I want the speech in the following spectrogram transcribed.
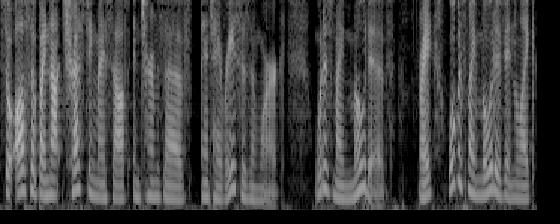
So also by not trusting myself in terms of anti-racism work, what is my motive? Right? What was my motive in like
